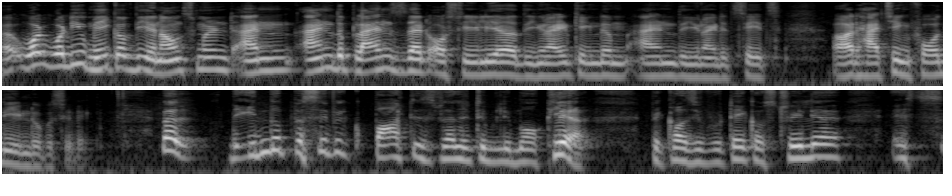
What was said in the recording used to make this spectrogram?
Uh, what, what do you make of the announcement and, and the plans that Australia, the United Kingdom and the United States are hatching for the Indo-Pacific? Well, the Indo-Pacific part is relatively more clear because if you take Australia, it's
